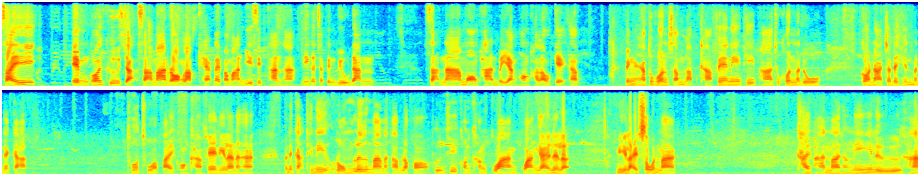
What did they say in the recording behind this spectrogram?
ไซส์ M ก็คือจะสามารถรองรับแขกได้ประมาณ 20 ท่านฮะ นี่ก็จะเป็นวิวด้านสระน้ำมองผ่านไปยังห้องคาราโอเกะครับ เป็นไงครับทุกคนสำหรับคาเฟ่นี้ที่พาทุกคนมาดู ก็น่าจะได้เห็นบรรยากาศ ทั่ว ๆ ไปของคาเฟ่นี้แล้วนะฮะบรรยากาศที่นี่ร่มรื่นมากนะครับ แล้วก็พื้นที่ค่อนข้างกว้างกว้างใหญ่เลยแหละมีหลายโซนมาก ใครผ่านมาทางนี้หรือหา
